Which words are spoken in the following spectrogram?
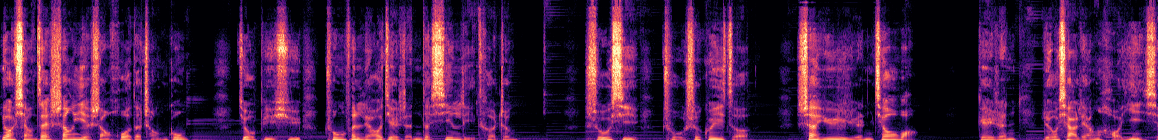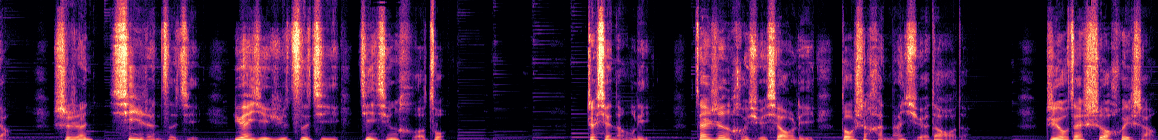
要想在商业上获得成功，就必须充分了解人的心理特征，熟悉处事规则，善于与人交往。给人留下良好印象，使人信任自己，愿意与自己进行合作。这些能力在任何学校里都是很难学到的，只有在社会上、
